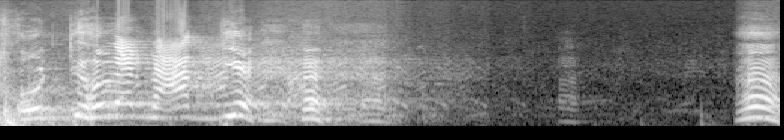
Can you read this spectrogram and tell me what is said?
সর্দি হলে নাক দিয়ে হ্যাঁ। হ্যাঁ।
